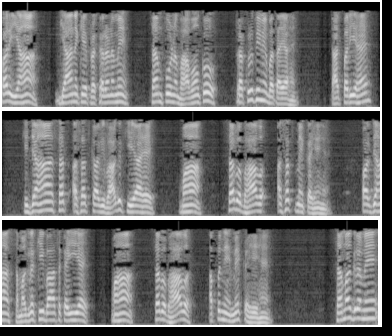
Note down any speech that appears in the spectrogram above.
पर यहाँ ज्ञान के प्रकरण में संपूर्ण भावों को प्रकृति में बताया है। तात्पर्य है कि जहाँ सत असत का विभाग किया है, वहाँ सब भाव असत में कहे हैं। और जहाँ समग्र की बात कही है, वहाँ सब भाव अपने में कहे हैं। समग्र में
